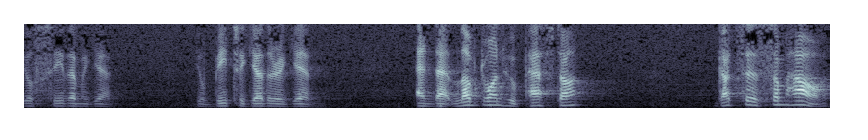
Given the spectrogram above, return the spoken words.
you'll see them again. You'll be together again. And that loved one who passed on, God says somehow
